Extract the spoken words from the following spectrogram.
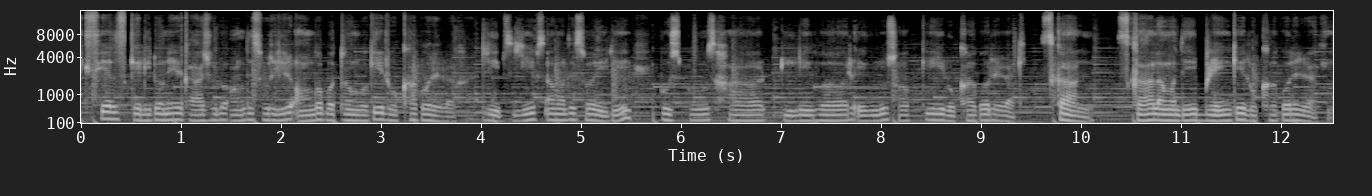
এক্সিয়াল স্কেলিটনের কাজ হলো আমাদের শরীরের অঙ্গ প্রত্যঙ্গকে রক্ষা করে রাখা। রিপস রিপস আমাদের শরীরে ফুসফুস হার্ট লিভার এগুলো সবকেই রক্ষা করে রাখে। স্কাল। স্কাল আমাদের ব্রেনকে রক্ষা করে রাখে।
